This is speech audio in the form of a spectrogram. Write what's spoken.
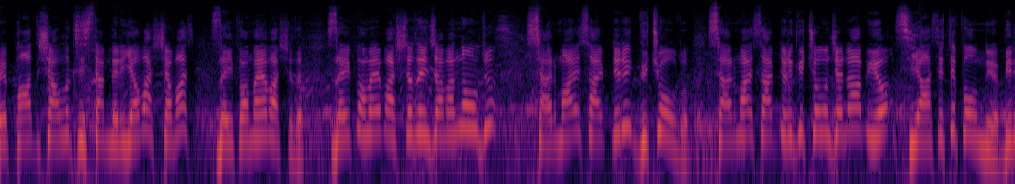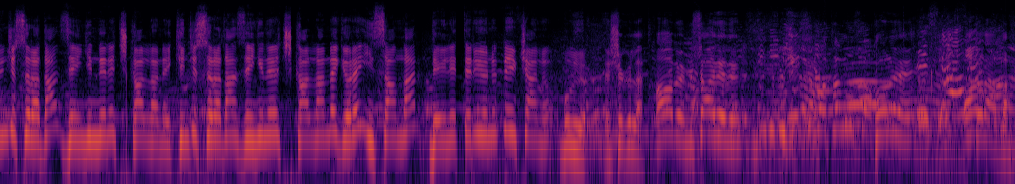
ve padişahlık sistemleri yavaş yavaş zayıflamaya başladı. Zayıflamaya başladığı zaman ne oldu? Sermaye sahipleri güç oldu. Sermaye sahipleri güç olunca ne yapıyor? Siyaseti fonluyor. Birinci sıradan zenginlerin çıkarlarına, ikinci sıradan zenginlerin çıkarlarına göre insanlar devletleri yönetme imkanı buluyor. Teşekkürler. Abi müsaade edin. Konu ne? Dur abla.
